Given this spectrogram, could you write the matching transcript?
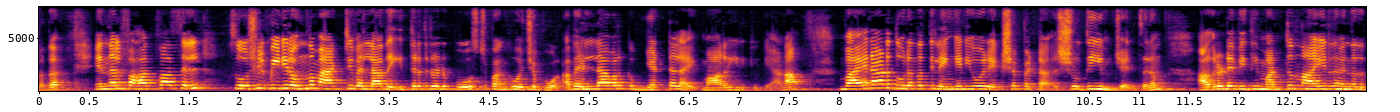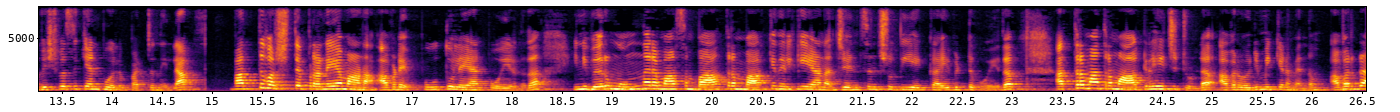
പങ്കുവെക്കാറുള്ളത് എന്നാൽ ഫഹദ് ഫാസിൽ സോഷ്യൽ മീഡിയയിൽ ഒന്നും ആക്റ്റീവ് അല്ലാതെ ഇത്തരത്തിലൊരു പോസ്റ്റ് പങ്കുവച്ചപ്പോൾ അത് എല്ലാവർക്കും ഞെട്ടലായി മാറിയിരിക്കുകയാണ്. വയനാട് ദുരന്തത്തിൽ എങ്ങനെയോ രക്ഷപ്പെട്ട ശ്രുതിയും ജെൻസനും. അവരുടെ വിധി മറ്റൊന്നായിരുന്നു എന്നത് വിശ്വസിക്കാൻ പോലും പറ്റുന്നില്ല. പത്ത് വർഷത്തെ പ്രണയമാണ് അവിടെ പൂത്തുലയാൻ പോയിരുന്നത്. ഇനി വെറും ഒന്നര മാസം മാത്രം ബാക്കി നിൽക്കുകയാണ് ജെൻസൺ ശ്രുതിയെ കൈവിട്ടു പോയത്. അത്രമാത്രം ആഗ്രഹിച്ചിട്ടുണ്ട് അവർ ഒരുമിക്കണമെന്നും അവരുടെ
